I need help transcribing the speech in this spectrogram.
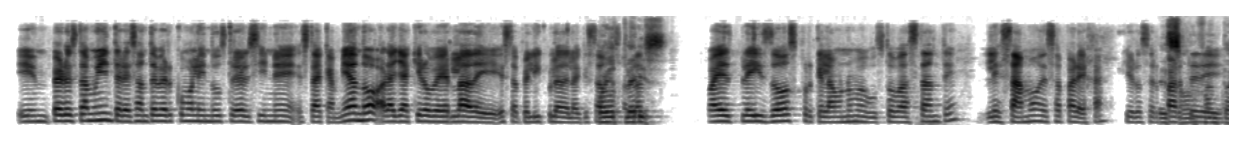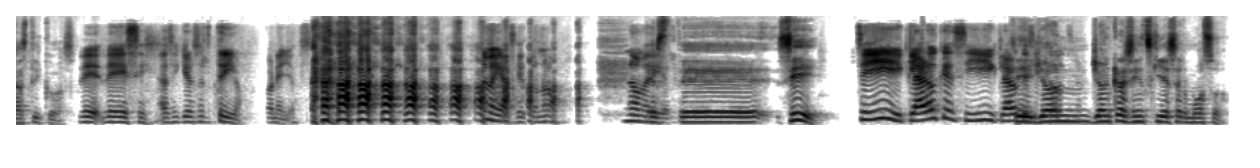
Em, pero está muy interesante ver cómo la industria del cine está cambiando. Ahora ya quiero ver la de esta película de la que estamos Quiet hablando. Place. Quiet Place 2, porque la 1 me gustó bastante. Les amo esa pareja. Quiero ser parte de, fantásticos. De, de, ese. Así quiero ser trío con ellos. no me digas que tú no. No me digas. Este, sí. Sí, claro que sí. Claro que sí. John, John Krasinski es hermoso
